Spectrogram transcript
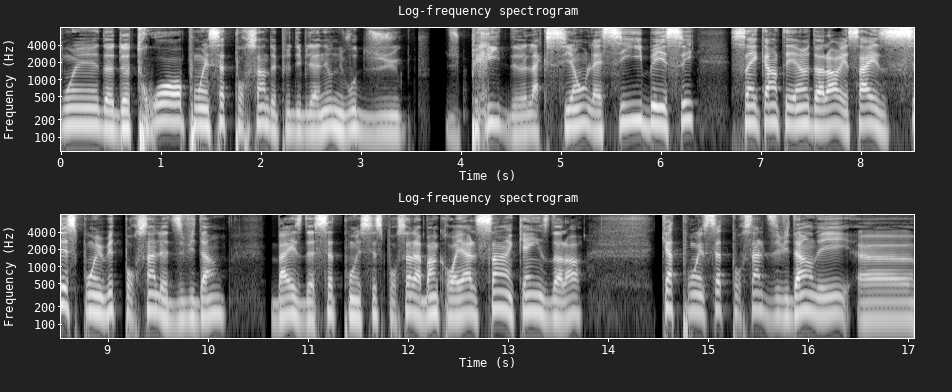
de, de 3,7% depuis le début de l'année au niveau du, du prix de l'action. La CIBC, 51,16 6,8% le dividende, baisse de 7,6% La Banque Royale, 115 4,7% le dividende et euh,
